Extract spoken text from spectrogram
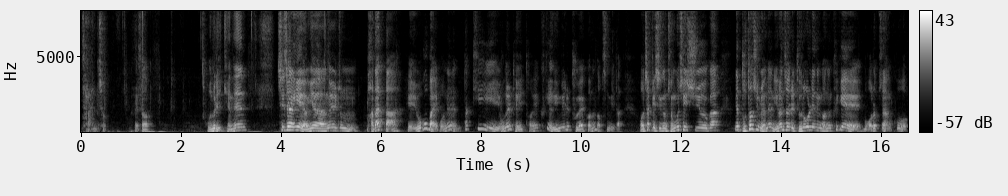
잘 않죠. 그래서 오늘 이케는 시장의 영향을 좀 받았다. 예, 요거 말고는 딱히 오늘 데이터에 크게 의미를 부여할 거는 없습니다. 어차피 지금 전고체 이슈가 그냥 붙어주면은 이런 자리를 들어 올리는 거는 크게 뭐 어렵지 않고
